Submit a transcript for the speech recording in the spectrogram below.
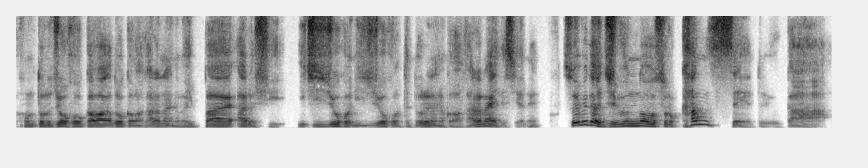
本当の情報かはどうかわからないのがいっぱいあるし、一時情報、二次情報ってどれなのかわからないですよね。そういう意味では自分のその感性というか、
